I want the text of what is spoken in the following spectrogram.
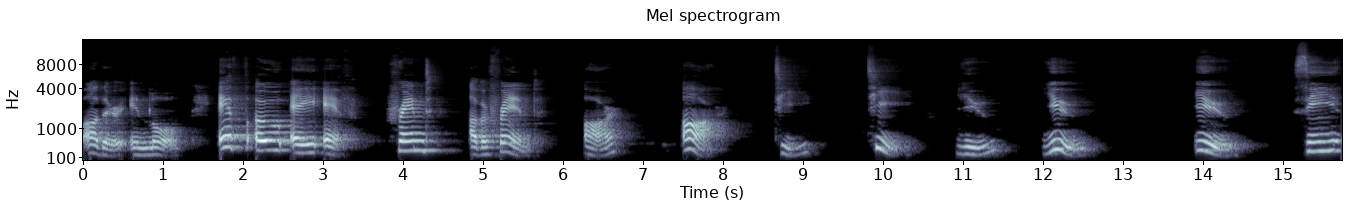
father in law. FOAF, friend of a friend. R, R, T, T, U, U, U, C,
